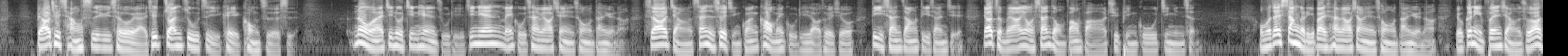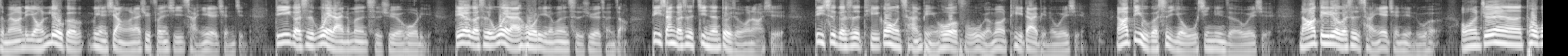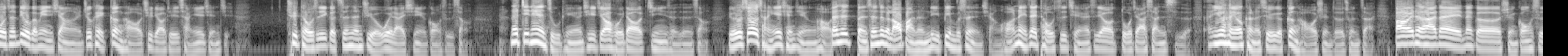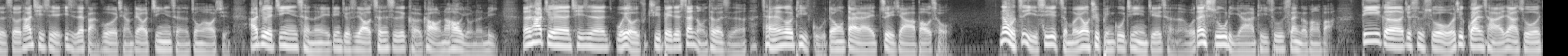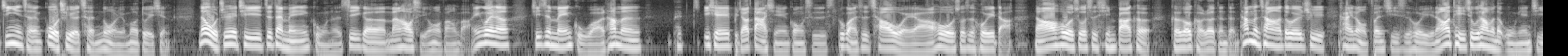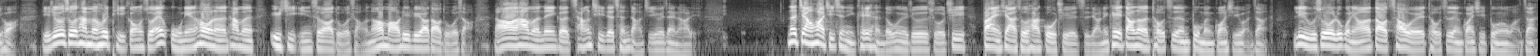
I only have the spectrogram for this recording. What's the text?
不要去尝试预测未来，去专注自己可以控制的事。那我们来进入今天的主题，今天美股菜喵向钱冲的单元呢、啊，是要讲三十岁警官靠美股提早退休第三章第三节，要怎么样用三种方法去评估经营层。我们在上个礼拜菜喵向前冲的单元啊，有跟你分享说要怎么样利用六个面向来去分析产业的前景。第一个是未来能不能持续的获利，第二个是未来获利能不能持续的成长，第三个是竞争对手有哪些，第四个是提供产品或服务有没有替代品的威胁，然后第五个是有无新进者的威胁，然后第六个是产业前景如何。我们觉得呢，透过这六个面向，就可以更好的去了解产业前景，去投资一个真正具有未来性的公司上。那今天的主题呢，其实就要回到经营层身上。有的时候产业前景很好，但是本身这个老板能力并不是很强的话，那你在投资前还是要多加三思的，因为很有可能是有一个更好的选择存在。巴菲特他在那个选公司的时候，他其实也一直在反复的强调经营层的重要性。他觉得经营层呢，一定就是要诚实可靠，然后有能力。那他觉得呢，其实呢，唯有具备这三种特质呢，才能够替股东带来最佳的报酬。那我自己是怎么用去评估经营阶层呢？我在书里啊提出三个方法。第一个就是说，我会去观察一下，说经营层过去的承诺有没有兑现。那我觉得其实这在美股呢是一个蛮好使用的方法，因为呢，其实美股啊他们。一些比较大型的公司，不管是超维啊，或者说是辉达，然后或者说是星巴克、可口可乐等等，他们常常都会去开那种分析师会议，然后提出他们的五年计划。也就是说，他们会提供说，诶，五年后呢，他们预计营收要多少，然后毛利率要到多少，然后他们那个长期的成长机会在哪里？那这样的话，其实你可以很多问题，就是说去翻一下说他过去的资料，你可以到那个投资人部门关系网站。例如说，如果你要到超维投资人关系部门网站，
